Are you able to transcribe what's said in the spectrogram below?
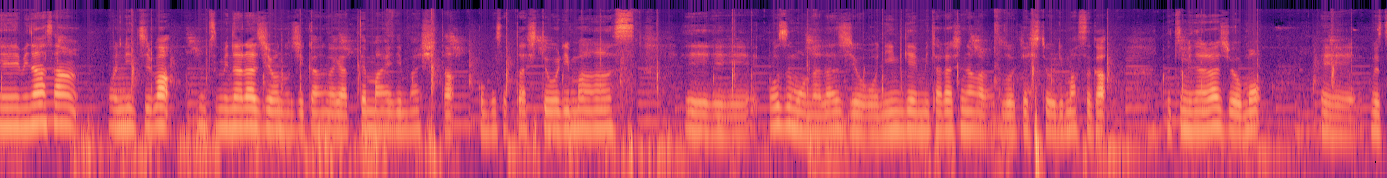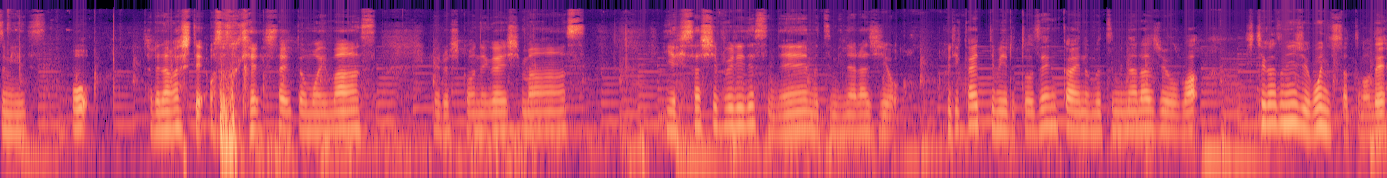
えー、皆さんこんにちは。むつみなラジオの時間がやってまいりました。ご無沙汰しております。えー、オズモなラジオを人間みたらしながらお届けしておりますがむつみなラジオも、えー、むつみを垂れ流してお届けしたいと思います。よろしくお願いします。いや久しぶりですねむつみなラジオ。振り返ってみると前回のむつみなラジオは7月25日だったので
